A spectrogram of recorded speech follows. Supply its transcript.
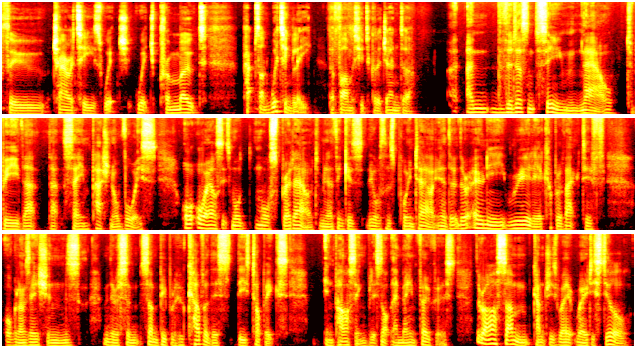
through charities which which promote, perhaps unwittingly, the pharmaceutical agenda. And there doesn't seem now to be that, that same passion or voice or, or else it's more more spread out. I mean, I think as the authors point out, you know, there, there are only really a couple of active organisations. I mean, there are some some people who cover this these topics in passing, but it's not their main focus. There are some countries where where it is still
